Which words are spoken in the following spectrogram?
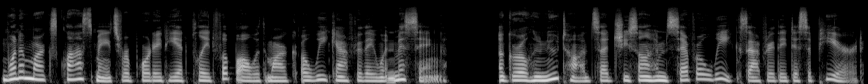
One of Mark's classmates reported he had played football with Mark a week after they went missing. A girl who knew Todd said she saw him several weeks after they disappeared.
